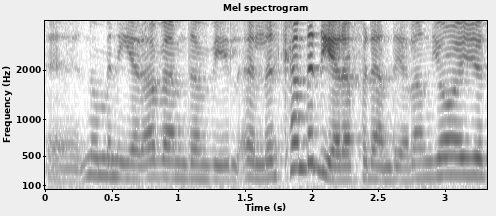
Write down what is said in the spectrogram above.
eh, nominera vem den vill, eller kandidera för den delen. Jag är ju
